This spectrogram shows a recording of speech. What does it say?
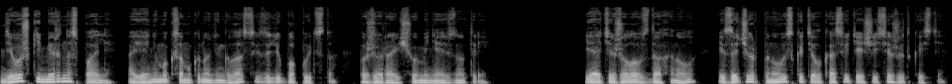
Девушки мирно спали, а я не мог сомкнуть глаз из-за любопытства, пожирающего меня изнутри. Я тяжело вздохнул и зачерпнул из котелка светящейся жидкости.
